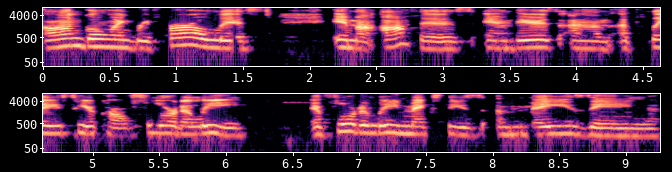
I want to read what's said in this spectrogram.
ongoing referral list in my office, and there's um, a place here called de Lis. And de Lis makes these amazing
